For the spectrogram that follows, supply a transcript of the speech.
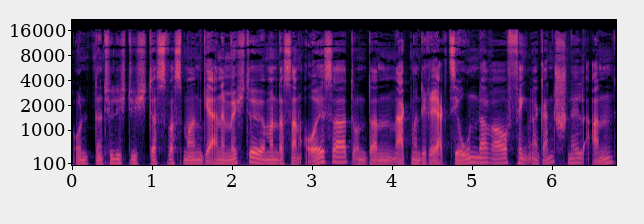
Und natürlich durch das, was man gerne möchte, wenn man das dann äußert und dann merkt man die Reaktionen darauf, fängt man ganz schnell an,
